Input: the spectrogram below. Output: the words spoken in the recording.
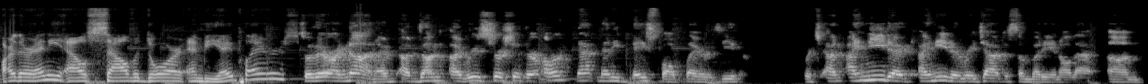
Are there any El Salvador NBA players? So there are none. I've, I've done. I've researched it. There aren't that many baseball players either, which I, I need to. I need to reach out to somebody and all that. Um,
